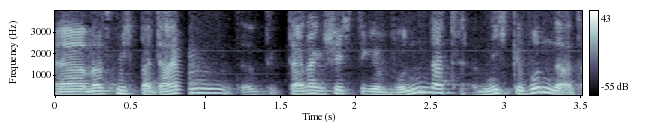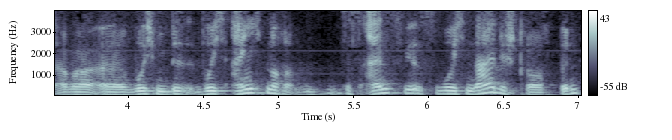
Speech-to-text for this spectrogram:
Äh, was mich bei deinem, deiner Geschichte gewundert, nicht gewundert, aber äh, wo ich wo ich eigentlich noch das Einzige ist, wo ich neidisch drauf bin,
